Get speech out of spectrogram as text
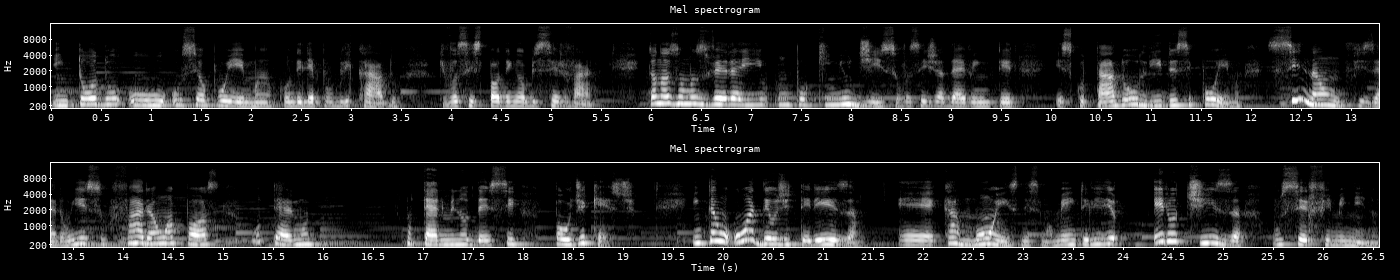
em todo o, o seu poema, quando ele é publicado, que vocês podem observar. Então, nós vamos ver aí um pouquinho disso. Vocês já devem ter escutado ou lido esse poema. Se não fizeram isso, farão após o, termo, o término desse podcast. Então, o adeus de Teresa, é, Camões, nesse momento, ele erotiza o ser feminino.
